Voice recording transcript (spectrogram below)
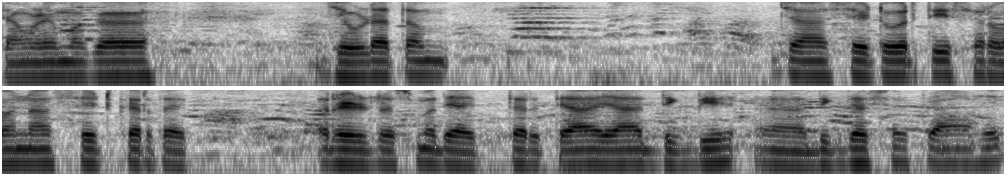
त्यामुळे मग जेवढं आता ज्या सेटवरती सर्वांना सेट करत आहेत रेड ड्रेसमध्ये आहेत. तर त्या या दिग्दि अ, दिग्दर्शक आहेत.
